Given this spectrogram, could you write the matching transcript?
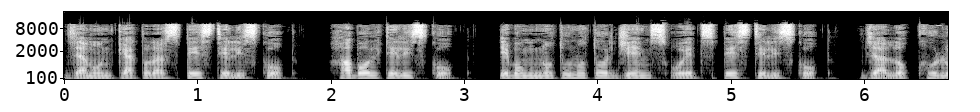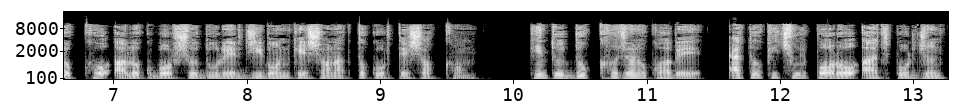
যেমন Kepler space telescope, Hubble telescope এবং নতুনতর জেমস ওয়েব স্পেস টেলিস্কোপ, যা লক্ষ লক্ষ আলোকবর্ষ দূরের জীবনকে শনাক্ত করতে সক্ষম। কিন্তু দুঃখজনক হবে, এত কিছুর পরও আজ পর্যন্ত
